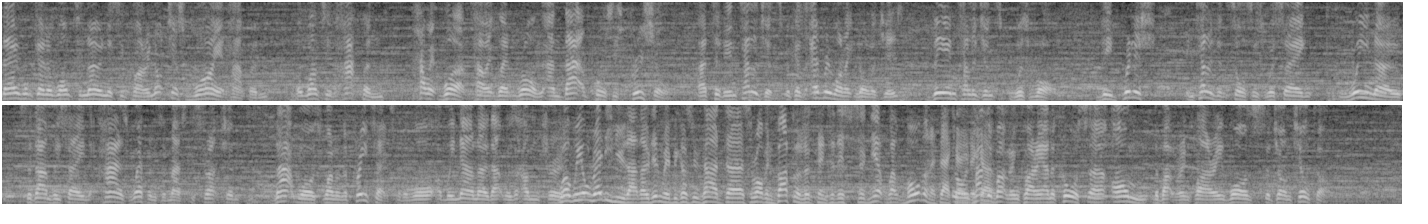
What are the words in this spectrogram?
they're going to want to know in this inquiry not just why it happened, but once it happened, how it worked, how it went wrong. And that, of course, is crucial uh, to the intelligence because everyone acknowledges the intelligence was wrong. The British intelligence sources were saying, we know Saddam Hussein has weapons of mass destruction. That was one of the pretexts for the war, and we now know that was untrue. Well, we already knew that, though, didn't we? Because we've had uh, Sir Robin Butler looked into this, uh, well, more than a decade well, we've ago. had the Butler inquiry, and of course, uh, on the Butler inquiry was Sir John Chilcot.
